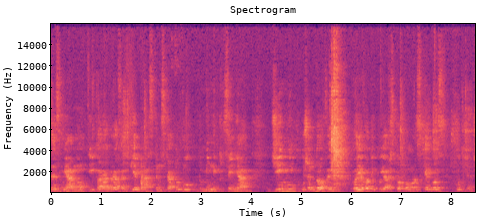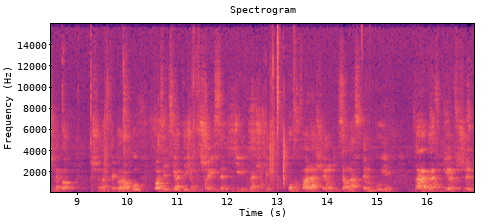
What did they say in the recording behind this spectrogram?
ze zmianą i paragrafem 15 Statutu Gminy Kcynia, Dziennik Urzędowy Wojewody Kujawsko-Pomorskiego z 2013 roku, pozycja 1619. Uchwala się, co następuje. Paragraf pierwszy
